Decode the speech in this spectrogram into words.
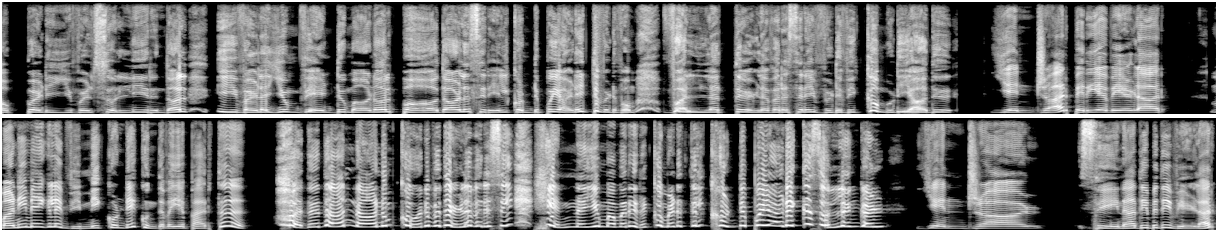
அப்படி இவள் சொல்லியிருந்தால் இவளையும் வேண்டுமானால் பாதாள சிறையில் கொண்டு போய் அடைத்து விடுவோம். வல்லத்து இளவரசனை விடுவிக்க முடியாது. என்றார் பெரிய வேளார் மணிமேகலை விம்மிக் கொண்டே குந்தவையை பார்த்து அதுதான் நானும் கோருவது இளவரசி. என்னையும் அவர் இருக்கும் இடத்தில் கொண்டு போய் அடைக்க சொல்லுங்கள் என்றாள். சேனாதிபதி வேளார்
